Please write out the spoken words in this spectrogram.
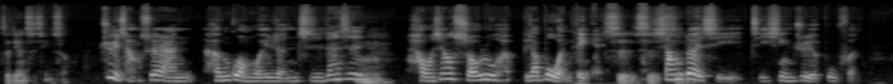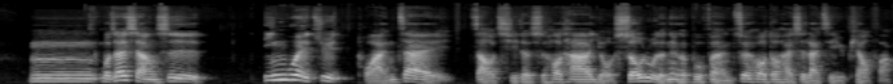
这件事情上。剧场虽然很广为人知，但是好像收入比较不稳定，是是，是相对起即兴剧的部分。嗯，我在想是，因为剧团在早期的时候，它有收入的那个部分，最后都还是来自于票房。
